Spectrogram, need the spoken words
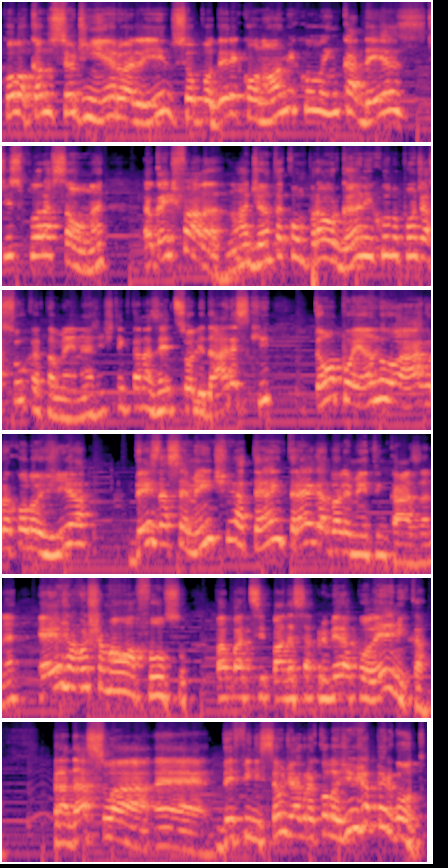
colocando o seu dinheiro ali, o seu poder econômico em cadeias de exploração, né? É o que a gente fala, não adianta comprar orgânico no Pão de Açúcar também, né? A gente tem que estar nas redes solidárias que estão apoiando a agroecologia desde a semente até a entrega do alimento em casa, né? E aí eu já vou chamar o Afonso para participar dessa primeira polêmica, para dar sua é, definição de agroecologia. Eu já pergunto,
